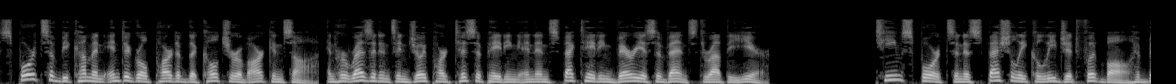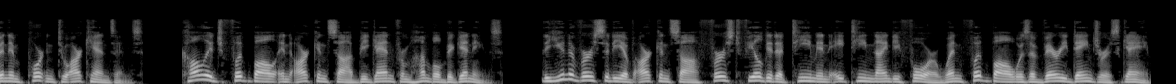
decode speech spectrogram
Sports have become an integral part of the culture of Arkansas, and her residents enjoy participating in and spectating various events throughout the year. Team sports and especially collegiate football have been important to Arkansans. College football in Arkansas began from humble beginnings. The University of Arkansas first fielded a team in 1894 when football was a very dangerous game.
